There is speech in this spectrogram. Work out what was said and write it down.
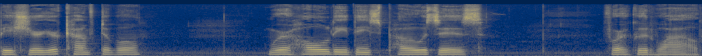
Be sure you're comfortable. We're holding these poses for a good while.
